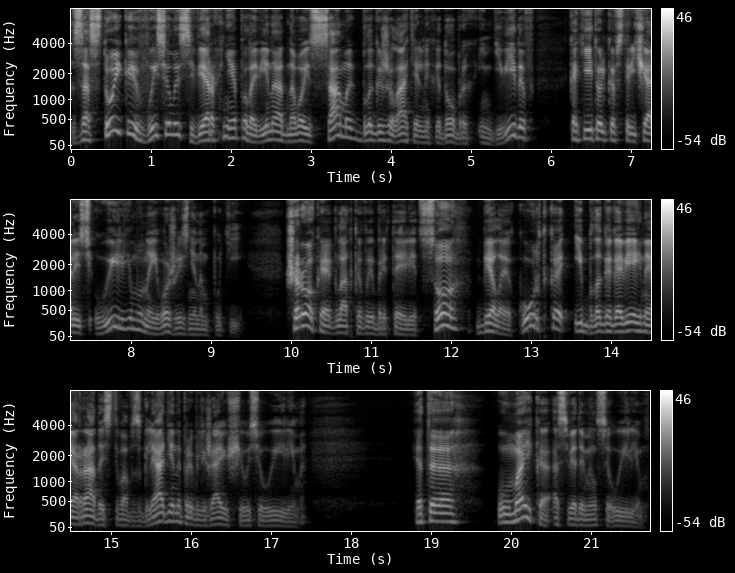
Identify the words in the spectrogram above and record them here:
За стойкой высилась верхняя половина одного из самых благожелательных и добрых индивидов, какие только встречались Уильяму на его жизненном пути. Широкое гладко выбритое лицо, белая куртка и благоговейная радость во взгляде на приближающегося Уильяма. «Это у Майка?» — осведомился Уильям.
